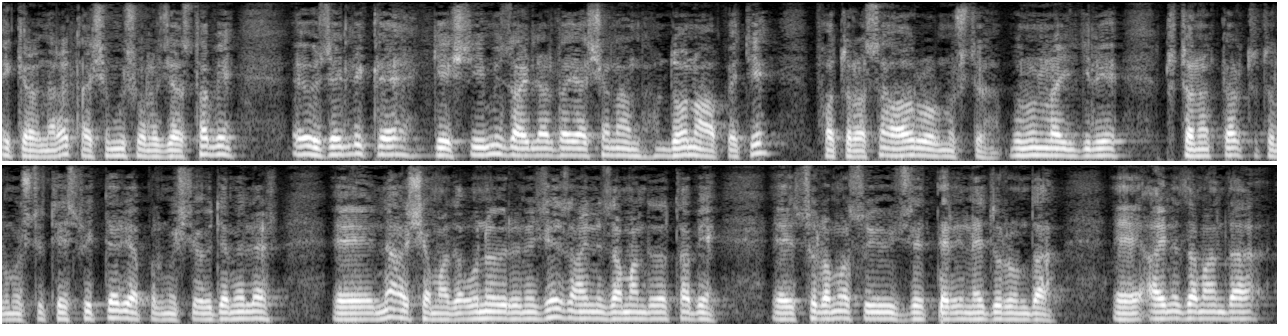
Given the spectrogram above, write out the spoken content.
ekranlara taşımış olacağız. Tabi özellikle geçtiğimiz aylarda yaşanan don afeti faturası ağır olmuştu. Bununla ilgili tutanaklar tutulmuştu, tespitler yapılmıştı, ödemeler e, ne aşamada onu öğreneceğiz. Aynı zamanda da tabi e, sulama suyu ücretleri ne durumda? E, aynı zamanda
